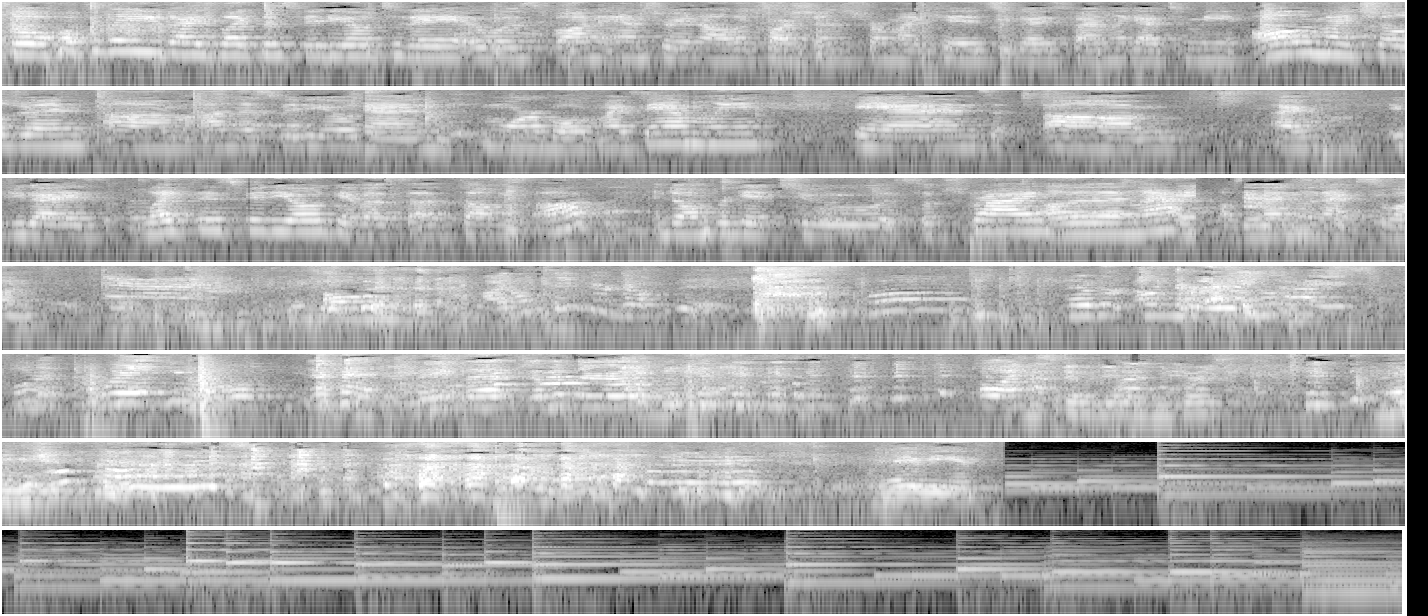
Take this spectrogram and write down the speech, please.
so hopefully you guys liked this video today. It was fun answering all the questions from my kids. You guys finally got to meet all of my children um, on this video and more about my family. And um, I, if you guys like this video, give us a thumbs up and don't forget to subscribe. Other than that, I'll see you in the next one. Um, I don't think you're gonna fit. Never underestimate. Wait, you know. Make that coming through. Oh, I Is have. this gonna be the bloopers? Bloopers.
